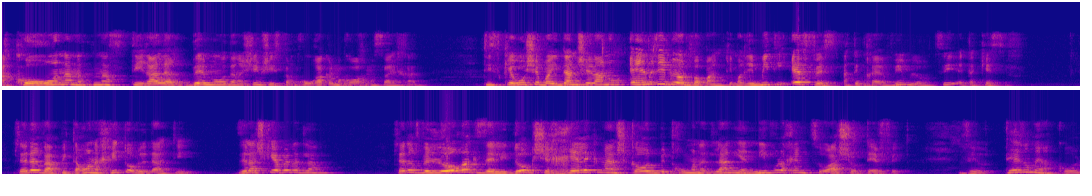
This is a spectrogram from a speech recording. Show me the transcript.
הקורונה נתנה סטירה להרבה מאוד אנשים שהסתמכו רק על מקור הכנסה אחד. תזכרו שבעידן שלנו אין ריביות בבנקים, הריבית היא אפס, אתם חייבים להוציא את הכסף. בסדר? והפתרון הכי טוב לדעתי זה להשקיע בנדל"ן. בסדר? ולא רק זה, לדאוג שחלק מההשקעות בתחום הנדל"ן יניבו לכם תשואה שוטפת. ויותר מהכל,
